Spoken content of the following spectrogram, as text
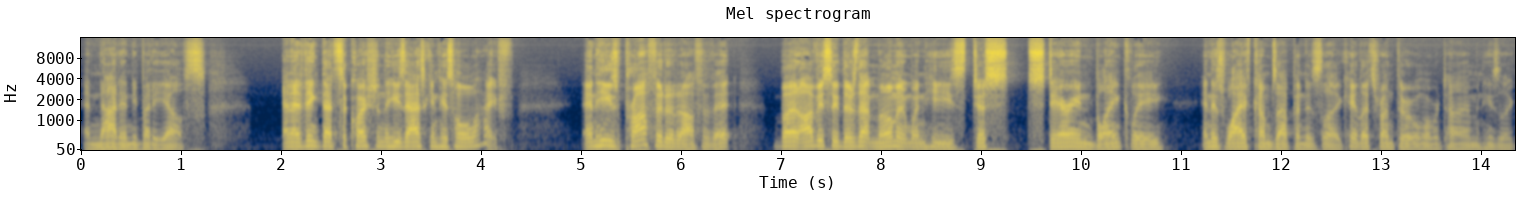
and not anybody else? And I think that's the question that he's asking his whole life. And he's profited off of it. But obviously, there's that moment when he's just staring blankly, and his wife comes up and is like, hey, let's run through it one more time. And he's like,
